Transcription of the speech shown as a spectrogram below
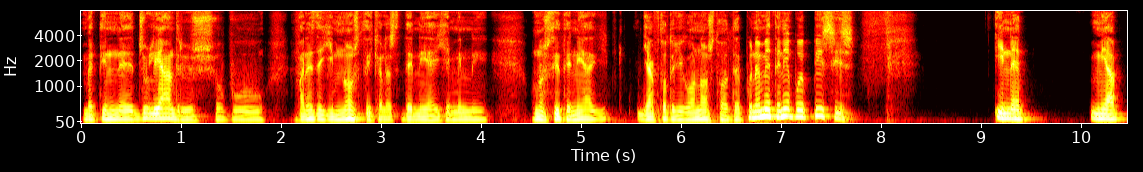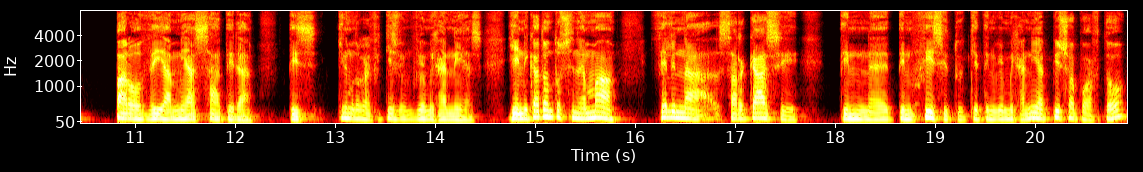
με την ε, Julie Andrews όπου εμφανίζεται γυμνώστη και όλα στην ταινία. Είχε μείνει γνωστή ταινία για αυτό το γεγονός τότε. Που είναι μια ταινία που επίσης είναι μια παροδία, μια σάτυρα της κινηματογραφικής βι- βιομηχανίας. Γενικά όταν το σινεμά θέλει να σαρκάσει την, ε, την φύση του και την βιομηχανία πίσω από αυτό,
